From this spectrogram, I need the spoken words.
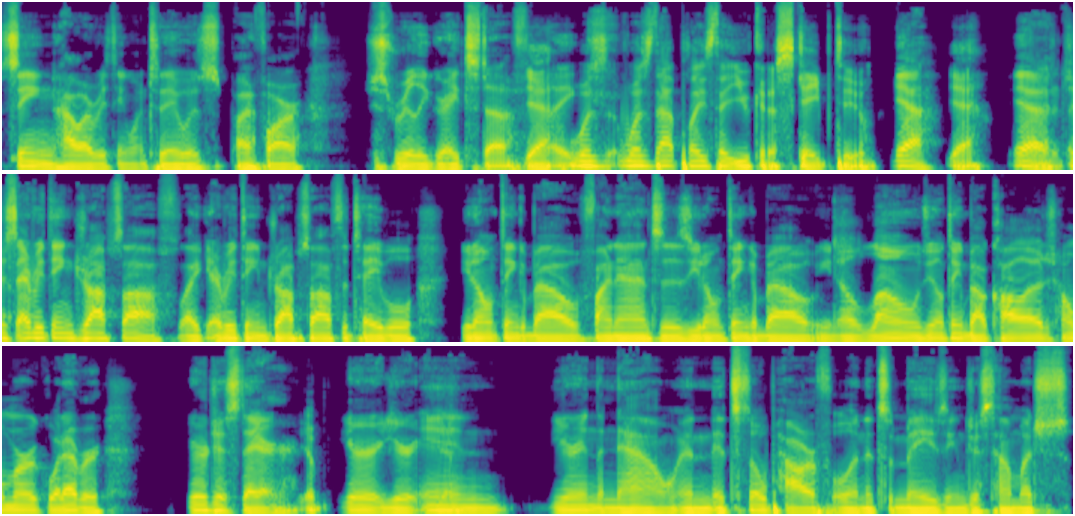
seeing how everything went today was by far just really great stuff. yeah, Like, was was that place that you could escape to? yeah, Yeah, yeah, just everything drops off. Like everything drops off the table. You don't think about finances. You don't think about you know loans. You don't think about college, homework, whatever. You're just there. Yep. You're you're in you're in the now, and it's so powerful and it's amazing just how much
